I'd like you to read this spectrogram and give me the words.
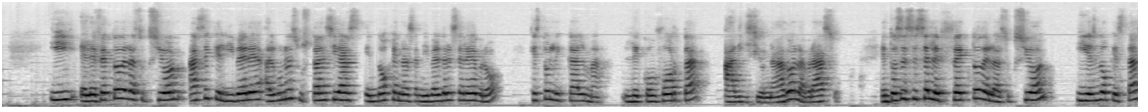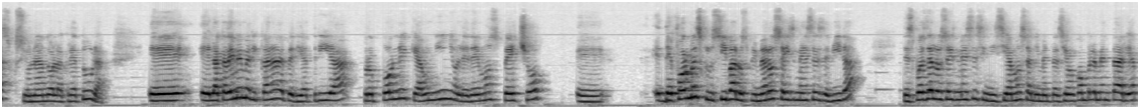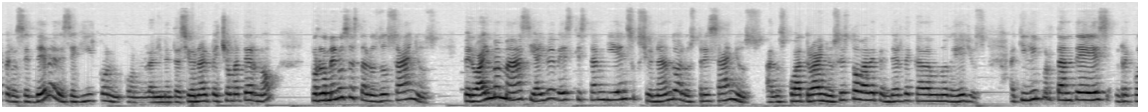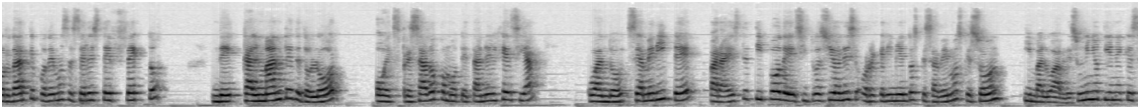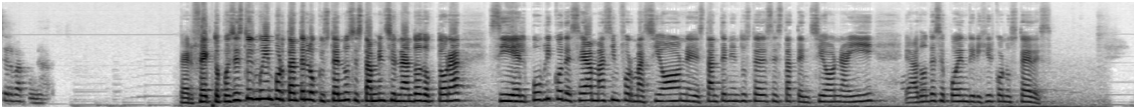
Y el efecto de la succión hace que libere algunas sustancias endógenas a nivel del cerebro, que esto le calma, le conforta, adicionado al abrazo. Entonces es el efecto de la succión y es lo que está succionando a la criatura. Eh, eh, la Academia Americana de Pediatría propone que a un niño le demos pecho eh, de forma exclusiva los primeros seis meses de vida. Después de los seis meses iniciamos alimentación complementaria, pero se debe de seguir con, con la alimentación al pecho materno, por lo menos hasta los dos años. Pero hay mamás y hay bebés que están bien succionando a los tres años, a los cuatro años. Esto va a depender de cada uno de ellos. Aquí lo importante es recordar que podemos hacer este efecto de calmante de dolor o expresado como tetanelgesia cuando se amerite para este tipo de situaciones o requerimientos que sabemos que son invaluables. Un niño tiene que ser vacunado. Perfecto, pues esto es muy importante lo que usted nos está mencionando, doctora. Si el público desea más información, están teniendo ustedes esta atención ahí, ¿a dónde se pueden dirigir con ustedes?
